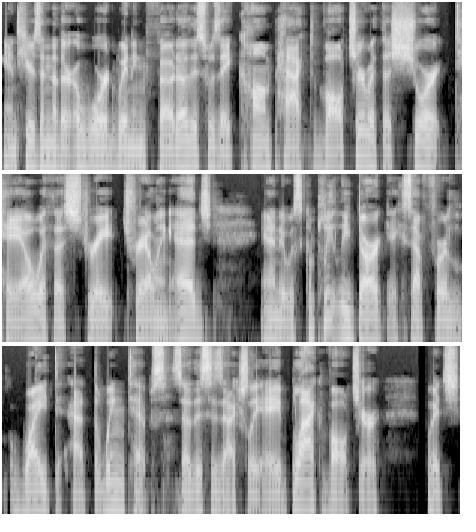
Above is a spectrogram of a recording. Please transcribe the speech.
And here's another award-winning photo. This was a compact vulture with a short tail with a straight trailing edge. And it was completely dark except for white at the wingtips. So this is actually a black vulture, which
